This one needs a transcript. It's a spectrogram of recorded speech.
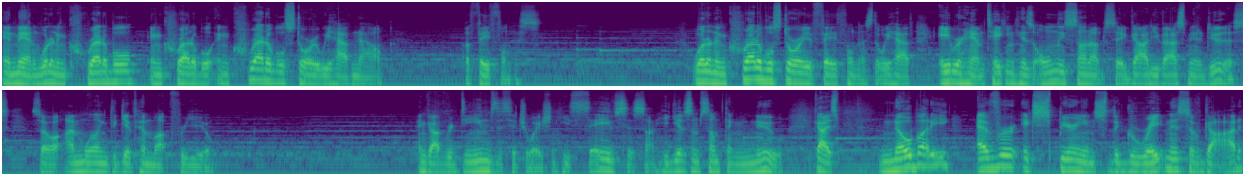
And man, what an incredible, incredible, incredible story we have now of faithfulness. What an incredible story of faithfulness that we have. Abraham taking his only son up to say, God, you've asked me to do this, so I'm willing to give him up for you. And God redeems the situation. He saves his son, he gives him something new. Guys, nobody ever experienced the greatness of God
